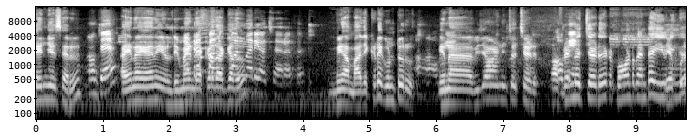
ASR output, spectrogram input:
చేంజ్ చేశారు. ఓకే. అయినా కానీ వీళ్ళ డిమాండ్ ఎక్కడ తగ్గదు. మరి వచ్చారు అసలు. మీ- మాది ఇక్కడే గుంటూరు. ఈయన విజయవాడ నుంచి వచ్చాడు. మా ఫ్రెండ్ వచ్చాడు. ఇక్కడ బాగుంటది అంటే ఎప్పుడు?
